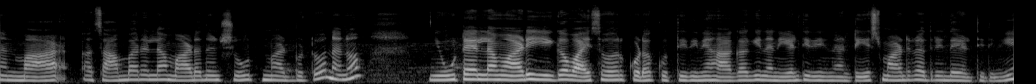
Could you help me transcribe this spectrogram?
ನಾನು ಮಾ, ಸಾಂಬಾರೆಲ್ಲ ಮಾಡೋದನ್ನು ಶೂಟ್ ಮಾಡಿಬಿಟ್ಟು ನಾನು ಊಟ ಎಲ್ಲ ಮಾಡಿ ಈಗ ವಾಯ್ಸ್ ಓವರ್ ಕೊಡೋಕೆ ಕೂತಿದ್ದೀನಿ. ಹಾಗಾಗಿ ನಾನು ಹೇಳ್ತಿದ್ದೀನಿ. ನಾನು ಟೇಸ್ಟ್ ಮಾಡಿರೋದ್ರಿಂದ ಹೇಳ್ತಿದ್ದೀನಿ.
